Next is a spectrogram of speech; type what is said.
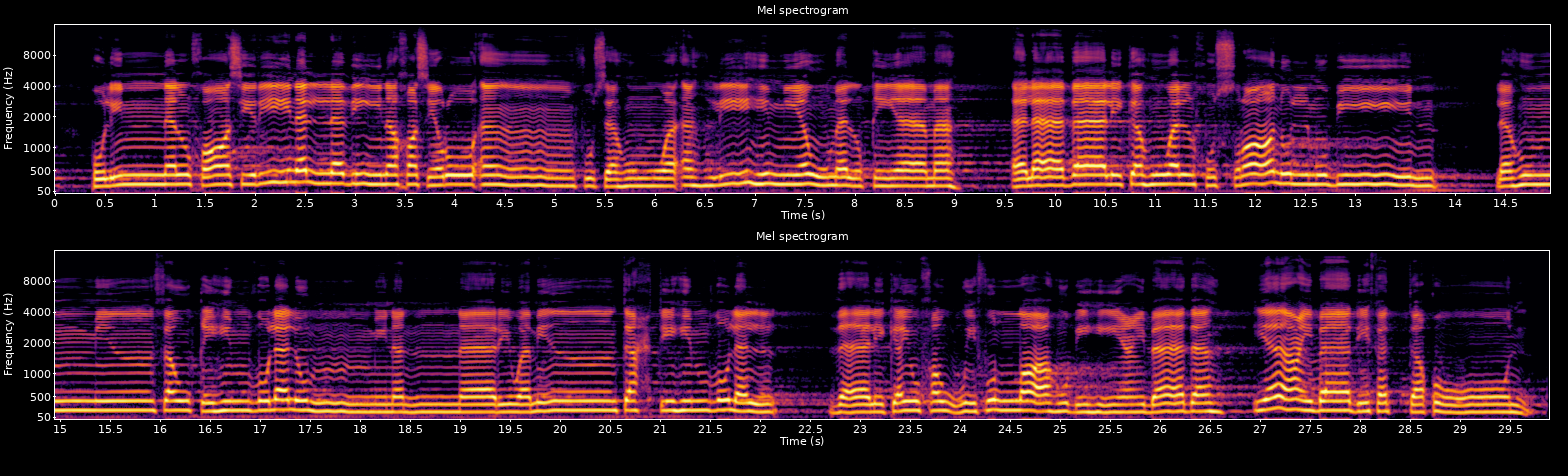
قل ان الخاسرين الذين خسروا انفسهم واهليهم يوم القيامه الا ذلك هو الخسران المبين لهم من فوقهم ظلل من النار ومن تحتهم ظلل ذلك يخوف الله به عباده يا عباد فاتقون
